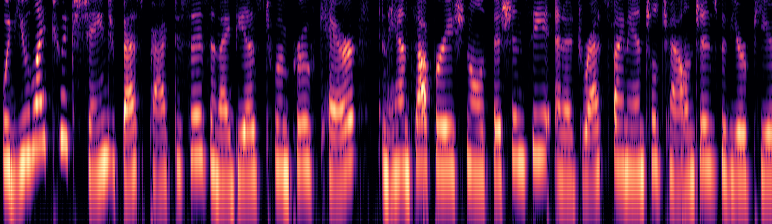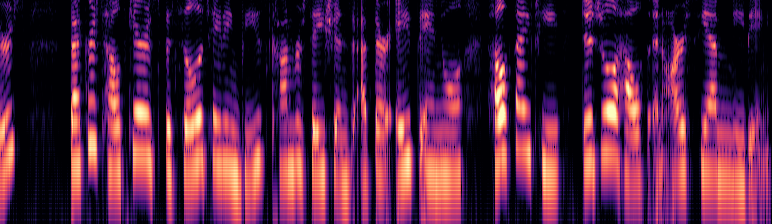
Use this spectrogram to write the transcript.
Would you like to exchange best practices and ideas to improve care, enhance operational efficiency, and address financial challenges with your peers? Becker's Healthcare is facilitating these conversations at their 8th annual Health IT, Digital Health, and RCM meeting.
